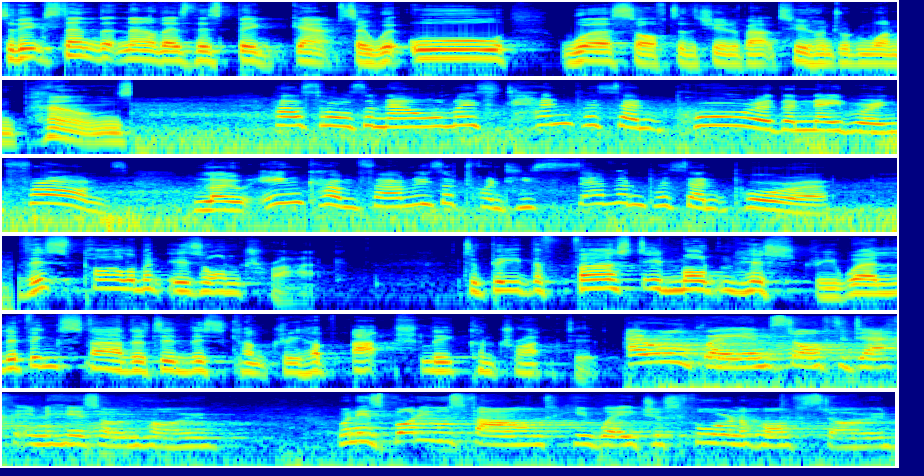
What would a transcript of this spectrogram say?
to the extent that now there's this big gap. So, we're all worse off to the tune of about £201. Households are now almost 10% poorer than neighbouring France. Low income families are 27% poorer. This Parliament is on track to be the first in modern history where living standards in this country have actually contracted. Errol Graham starved to death in his own home. When his body was found, he weighed just four and a half stone.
